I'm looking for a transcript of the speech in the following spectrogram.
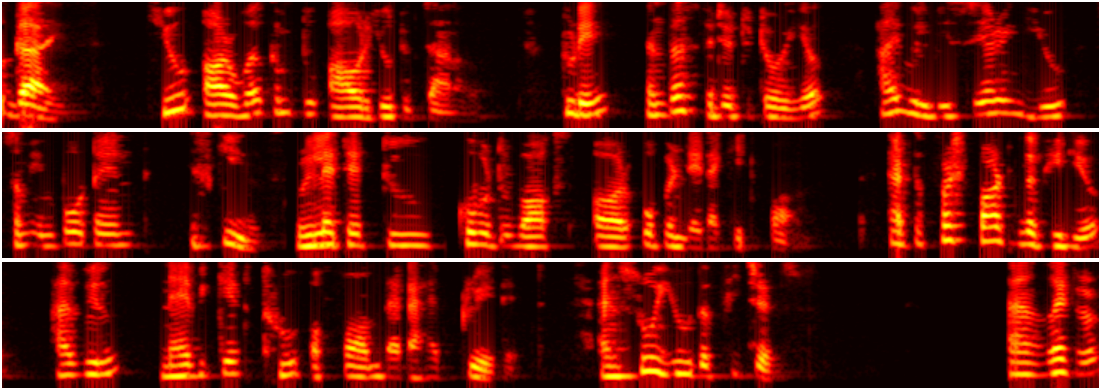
guys, you are welcome to our YouTube channel. Today in this video tutorial, I will be sharing you some important skills related to Kobo or Open Data Kit form. At the first part of the video, I will navigate through a form that I have created and show you the features. And later,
